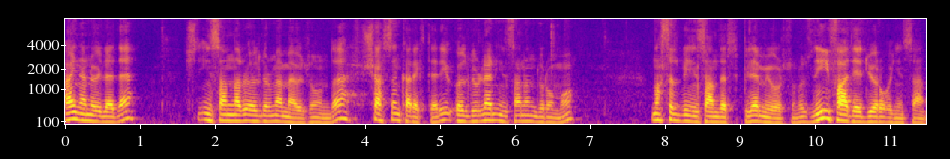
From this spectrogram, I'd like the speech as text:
Aynen öyle de işte insanları öldürme mevzuunda şahsın karakteri, öldürülen insanın durumu nasıl bir insandır bilemiyorsunuz. Ne ifade ediyor o insan?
